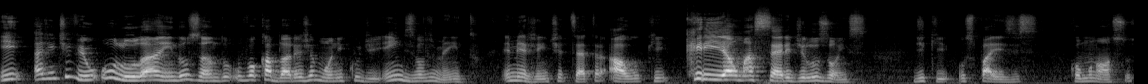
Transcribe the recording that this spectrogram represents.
E a gente viu o Lula ainda usando o vocabulário hegemônico de em desenvolvimento, emergente, etc. Algo que cria uma série de ilusões de que os países como o nosso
